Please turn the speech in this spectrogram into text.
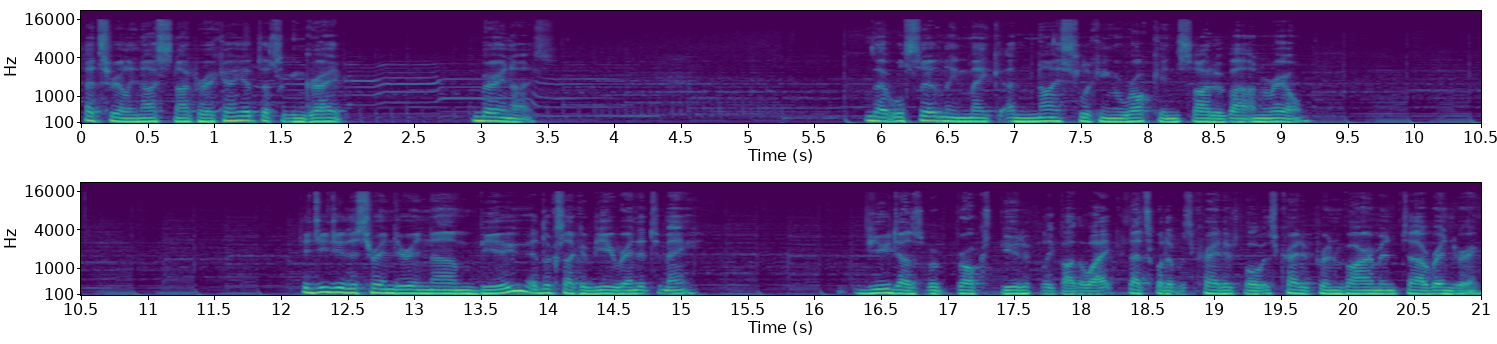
That's really nice, Sniper Echo. Yep, that's looking great. Very nice. That will certainly make a nice looking rock inside of Unreal. Did you do this render in um, Vue? It looks like a Vue render to me. Vue does rocks beautifully, by the way, that's what it was created for. It was created for environment uh, rendering,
